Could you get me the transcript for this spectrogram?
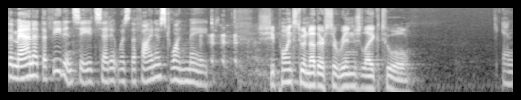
The man at the feed and seed said it was the finest one made, She points to another syringe like tool. and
